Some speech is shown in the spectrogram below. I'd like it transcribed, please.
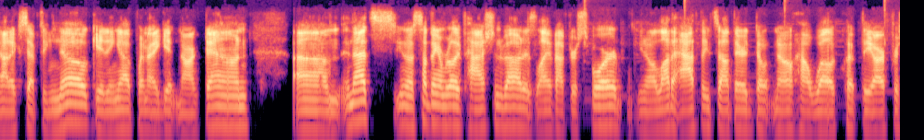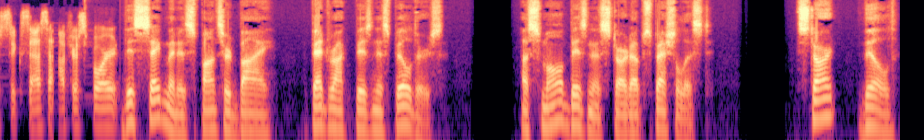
not accepting no, getting up when I get knocked down. Um, and that's you know something I'm really passionate about is life after sport. You know, a lot of athletes out there don't know how well equipped they are for success after sport. This segment is sponsored by Bedrock Business Builders, a small business startup specialist. Start, build,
